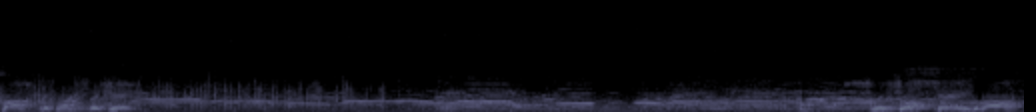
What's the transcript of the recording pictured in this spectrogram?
Spunk returning the kick. Chris Schultz carries the ball.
